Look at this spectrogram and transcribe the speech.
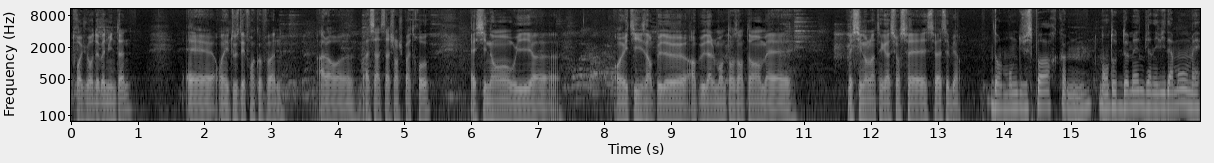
trois joueurs de badminton. Et on est tous des francophones. Alors, euh, bah, ça, ça change pas trop. Et sinon, oui, euh, on utilise un peu, d'allemand de temps en temps, mais, mais sinon, l'intégration se fait, assez bien dans le monde du sport, comme dans d'autres domaines bien évidemment, mais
